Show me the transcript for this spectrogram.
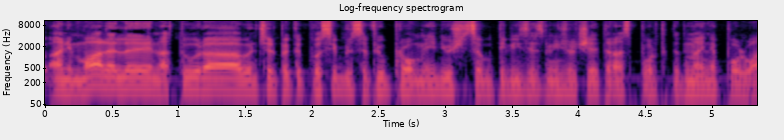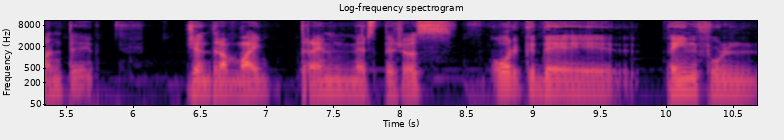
animalele, natura, încerc pe cât posibil să fiu pro-mediu și să utilizez mijloace de transport cât mai nepoluante, gen tramvai, tren, mers pe jos, oricât de painful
